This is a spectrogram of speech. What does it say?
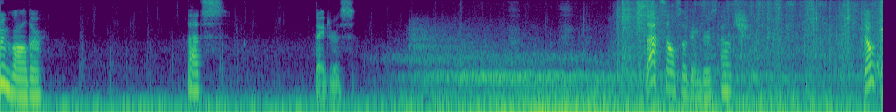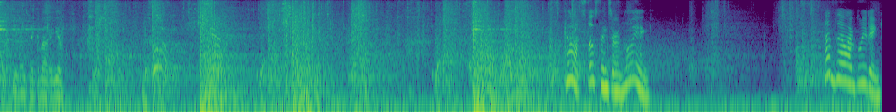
Unwalder. That's dangerous. That's also dangerous. Ouch. Don't even think about it, you. Gods, those things are annoying. And now I'm bleeding.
